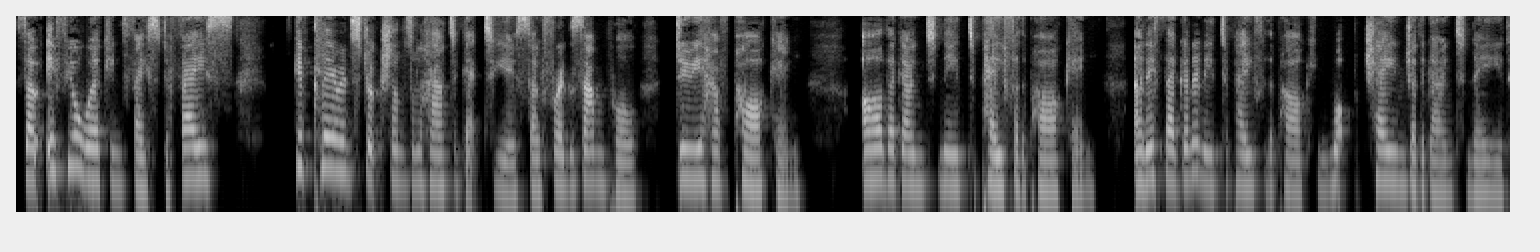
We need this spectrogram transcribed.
So, if you're working face to face, give clear instructions on how to get to you. So, for example, do you have parking? Are they going to need to pay for the parking? And if they're going to need to pay for the parking, what change are they going to need?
